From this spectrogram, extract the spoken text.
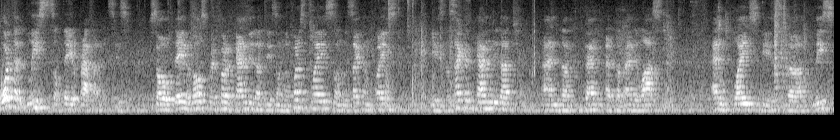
ordered lists of their preferences. So their most preferred candidate is on the first place, on the second place is the second candidate, and uh, then at the very last end place is the least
